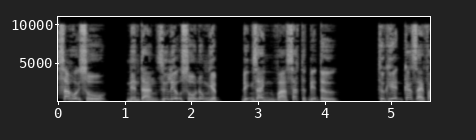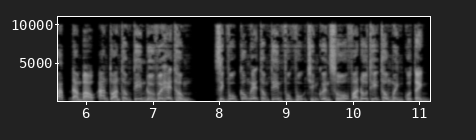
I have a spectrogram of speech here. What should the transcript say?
xã hội số, nền tảng dữ liệu số nông nghiệp, định danh và xác thực điện tử. Thực hiện các giải pháp đảm bảo an toàn thông tin đối với hệ thống, dịch vụ công nghệ thông tin phục vụ chính quyền số và đô thị thông minh của tỉnh.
